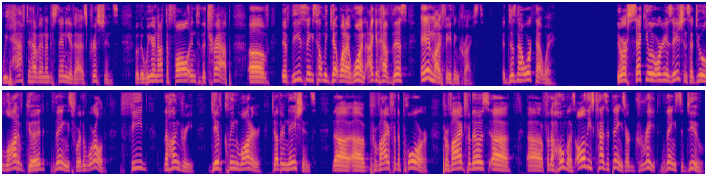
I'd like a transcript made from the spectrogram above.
We have to have an understanding of that as Christians, that we are not to fall into the trap of if these things help me get what I want, I could have this and my faith in Christ. It does not work that way. There are secular organizations that do a lot of good things for the world feed the hungry, give clean water to other nations, uh, provide for the poor, provide for those uh, uh, for the homeless. All these kinds of things are great things to do.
